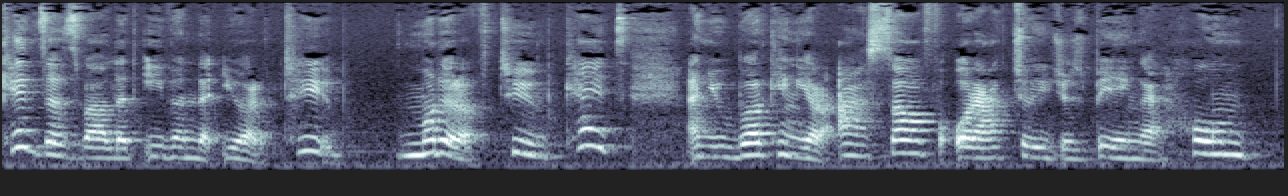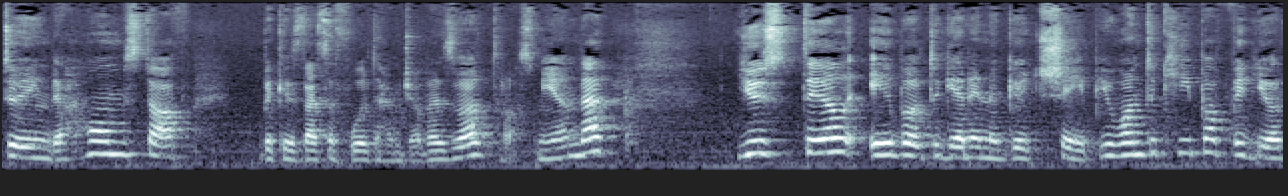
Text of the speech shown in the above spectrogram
kids as well that even that you are two mother of two kids and you're working your ass off or actually just being at home doing the home stuff because that's a full-time job as well trust me on that. You're still able to get in a good shape. You want to keep up with your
